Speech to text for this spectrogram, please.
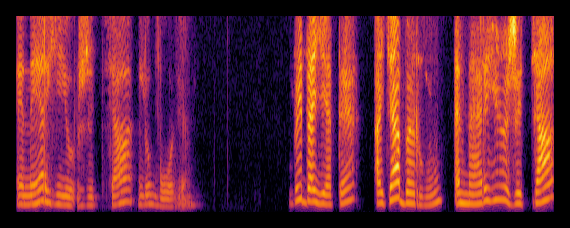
енергію життя любові. Ви даєте, а я беру енергію життя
